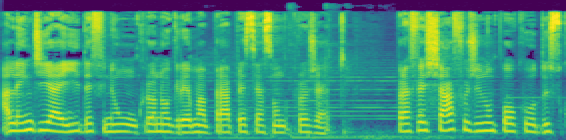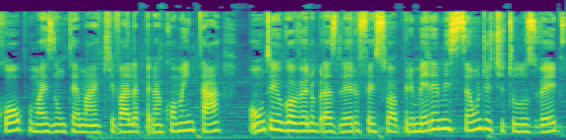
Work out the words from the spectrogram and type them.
além de aí definir um cronograma para apreciação do projeto. Para fechar, fugindo um pouco do escopo, mas um tema que vale a pena comentar, ontem o governo brasileiro fez sua primeira emissão de títulos verdes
